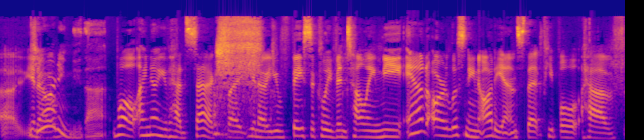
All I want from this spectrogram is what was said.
uh you you know already knew that. Well, I know you've had sex, but you know you've basically been telling me and our listening audience that people have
